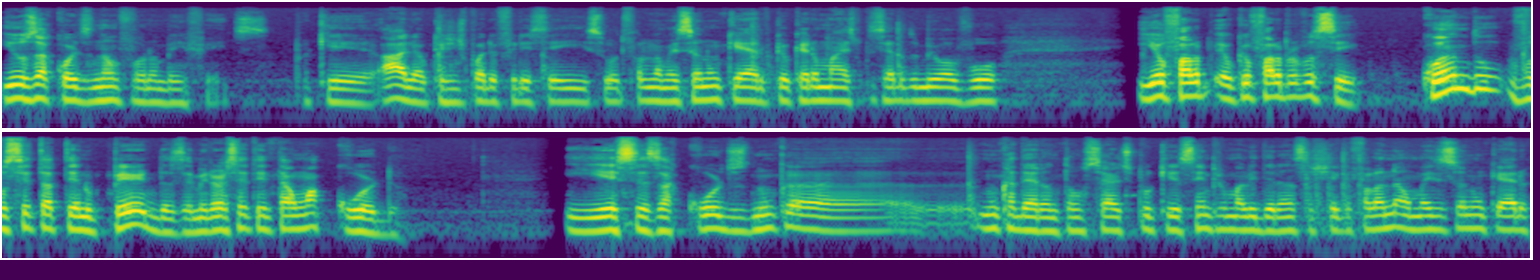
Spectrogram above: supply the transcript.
E os acordos não foram bem feitos. Porque, olha, o que a gente pode oferecer é isso, o outro fala, não, mas eu não quero, porque eu quero mais, porque isso era do meu avô. E eu falo, é o que eu falo para você. Quando você está tendo perdas, é melhor você tentar um acordo. E esses acordos nunca nunca deram tão certos, porque sempre uma liderança chega e fala: não, mas isso eu não quero,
